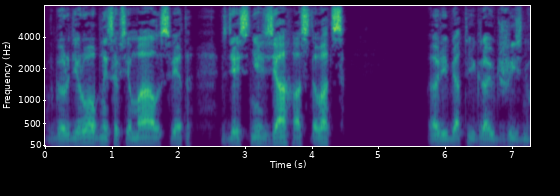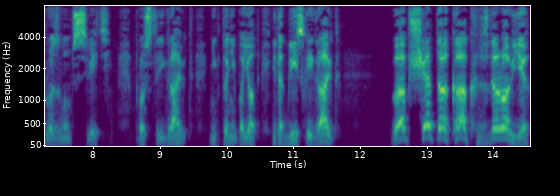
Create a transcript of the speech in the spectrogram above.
В гардеробной совсем мало света. Здесь нельзя оставаться. А ребята играют жизнь в розовом свете. Просто играют, никто не поет, и так близко играют. — Вообще-то как здоровье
